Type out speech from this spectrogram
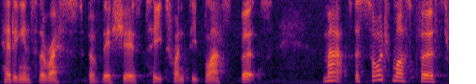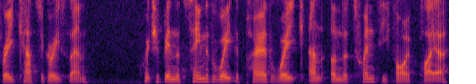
heading into the rest of this year's T20 Blast. But, Matt, aside from our first three categories, then, which have been the team of the week, the player of the week, and under 25 player,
